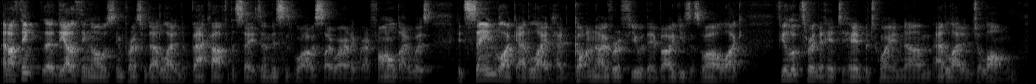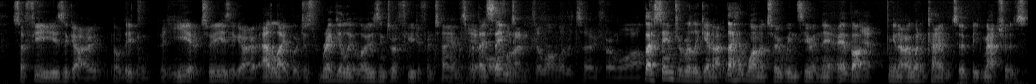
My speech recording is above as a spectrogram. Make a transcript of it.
And I think the, the other thing I was impressed with Adelaide in the back half of the season, this is why I was so worried in grand final day, was it seemed like Adelaide had gotten over a few of their bogeys as well. Like if you look through the head to head between um, Adelaide and Geelong. So a few years ago, or even a year, two years ago, Adelaide were just regularly losing to a few different teams, but yeah, they seemed and Geelong were the two for a while. they seem to really get. A, they had one or two wins here and there, but Yeah. you know when it came to big matches,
